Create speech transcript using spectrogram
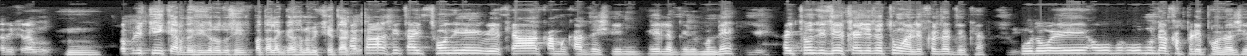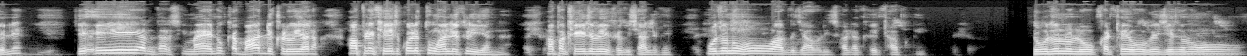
ਸਾਰੀ ਖਰਾਬ ਹੋ ਗਈ। ਹੂੰ। ਬਾਪੂ ਜੀ ਕੀ ਕਰਦੇ ਸੀ ਜਦੋਂ ਤੁਸੀਂ ਪਤਾ ਲੱਗਾ ਤੁਹਾਨੂੰ ਵੀ ਖੇਤ ਲੱਗ ਪਤਾ ਅਸੀਂ ਤਾਂ ਇੱਥੋਂ ਦੀ ਵੇਖਿਆ ਆਹ ਕੰਮ ਕਰਦੇ ਸੀ ਇਹ ਲੱਗੇ ਵੀ ਮੁੰਡੇ। ਜੀ। ਇੱਥੋਂ ਦੀ ਦੇਖਿਆ ਜਦੋਂ ਧੂਆਂ ਨਿਕਲਦਾ ਦੇਖਿਆ ਉਦੋਂ ਇਹ ਉਹ ਉਹ ਮੁੰਡਾ ਕੱਪੜੇ ਪਾਉਂਦਾ ਸੀ ਹਲੇ। ਤੇ ਇਹ ਅੰਦਰ ਸੀ ਮੈਂ ਇਹਨੂੰ ਕਿਹਾ ਬਾਹਰ ਨਿਕਲੋ ਯਾਰ ਆਪਣੇ ਖੇਤ ਕੋਲੇ ਧੂਆਂ ਨਿਕਲੀ ਜਾਂਦਾ। ਆਪਾਂ ਖੇਤ ਵੇਖ ਕੇ ਚੱਲ ਗਏ। ਉਦੋਂ ਨੂੰ ਉਹ ਅੱਗ ਜਾਵੜੀ ਸਾਡਾ ਖੇਤ ਟੱਪ ਗਈ ਤੇ ਉਦੋਂ ਨੂੰ ਲੋਕ ਇਕੱਠੇ ਹੋ ਗਏ ਜਦੋਂ ਨੂੰ ਉਹ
